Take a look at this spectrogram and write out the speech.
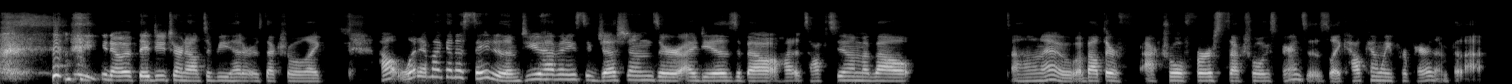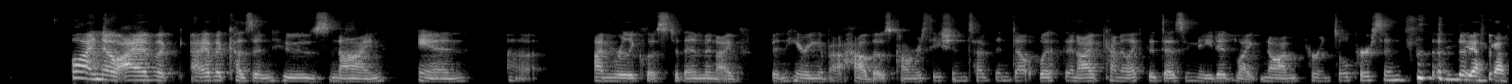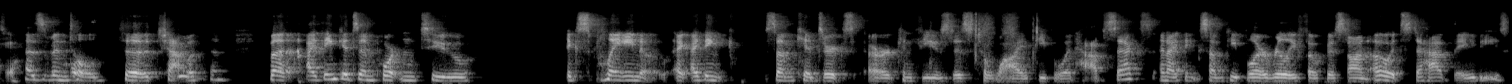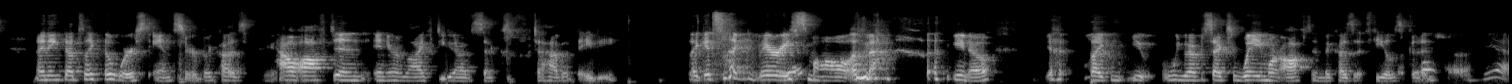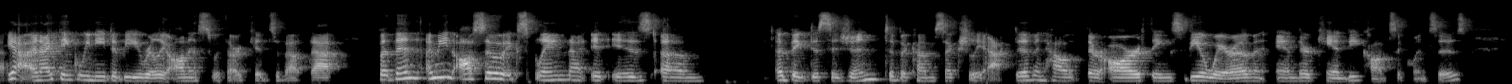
you know, if they do turn out to be heterosexual, like how what am I gonna say to them? Do you have any suggestions or ideas about how to talk to them about I don't know, about their actual first sexual experiences? Like how can we prepare them for that? Well, I know I have a I have a cousin who's nine and uh, I'm really close to them and I've been hearing about how those conversations have been dealt with and i've kind of like the designated like non-parental person that yeah, gotcha. has been told to chat with them. But i think it's important to explain I, I think some kids are are confused as to why people would have sex and i think some people are really focused on oh it's to have babies. And i think that's like the worst answer because how often in your life do you have sex to have a baby like it's like very small amount, you know. Like you, you have sex way more often because it feels good. Yeah. Yeah, and I think we need to be really honest with our kids about that. But then, I mean, also explain that it is um, a big decision to become sexually active and how there are things to be aware of and, and, there can be consequences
